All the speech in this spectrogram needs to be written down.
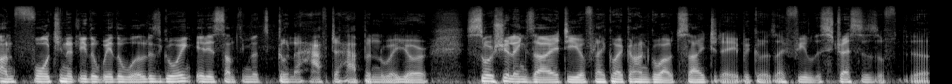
unfortunately, the way the world is going, it is something that's gonna have to happen. Where your social anxiety of like, oh, I can't go outside today because I feel the stresses of the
